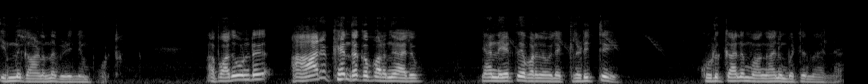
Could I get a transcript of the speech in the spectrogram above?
ഇന്ന് കാണുന്ന വിഴിഞ്ഞം പോർട്ട്. അപ്പോൾ അതുകൊണ്ട് ആരൊക്കെ എന്തൊക്കെ പറഞ്ഞാലും ഞാൻ നേരത്തെ പറഞ്ഞ പോലെ ക്രെഡിറ്റ് കൊടുക്കാനും വാങ്ങാനും പറ്റുന്നതല്ല.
